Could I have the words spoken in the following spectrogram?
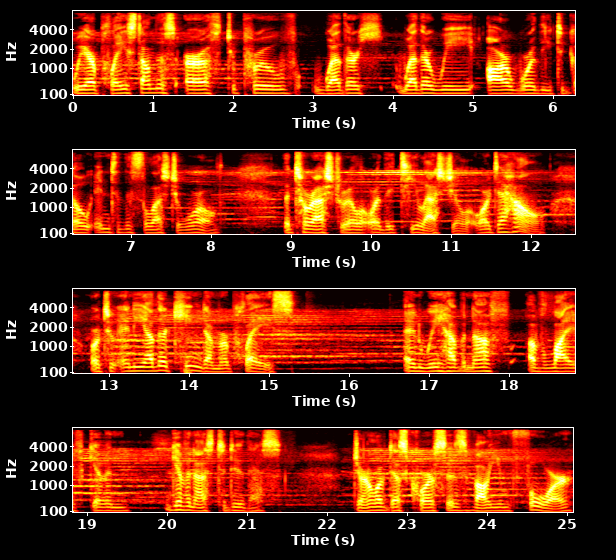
We are placed on this earth to prove whether whether we are worthy to go into the celestial world, the terrestrial or the telestial, or to hell or to any other kingdom or place. And we have enough of life given given us to do this. Journal of Discourses, Volume 4,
